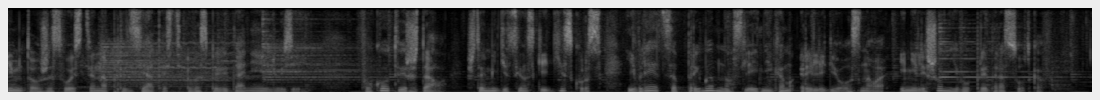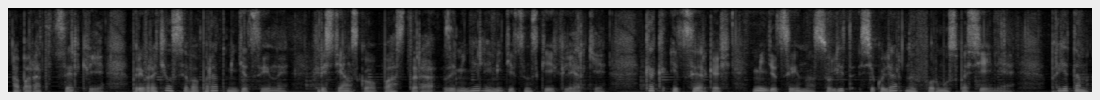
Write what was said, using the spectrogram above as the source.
Им тоже свойственна предвзятость восприятия иллюзий. Фуко утверждал, что медицинский дискурс является прямым наследником религиозного и не лишен его предрассудков – Аппарат церкви превратился в аппарат медицины. Христианского пастора заменили медицинские клерки. Как и церковь, медицина сулит секулярную форму спасения, при этом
